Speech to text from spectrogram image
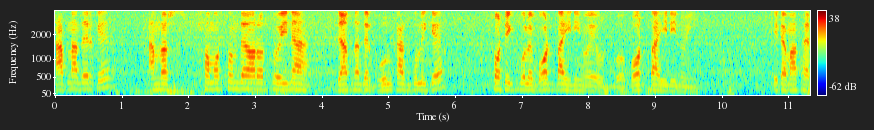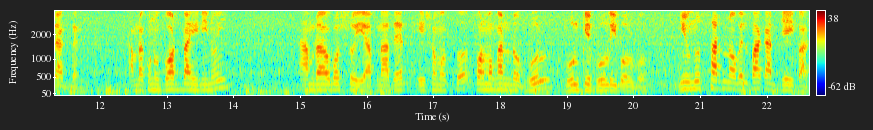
আপনাদেরকে আমরা সমর্থন দেওয়ার অর্থ এই না যে আপনাদের ভুল কাজগুলিকে সঠিক বলে বট বাহিনী হয়ে উঠব বট বাহিনী নই। এটা মাথায় রাখবেন। আমরা কোনো বট বাহিনী নই। আমরা অবশ্যই আপনাদের এই সমস্ত কর্মকাণ্ড ভুল, ভুলকে ভুলই বলব। ইউনুস স্যার নোবেল পাক আর যেই পাক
